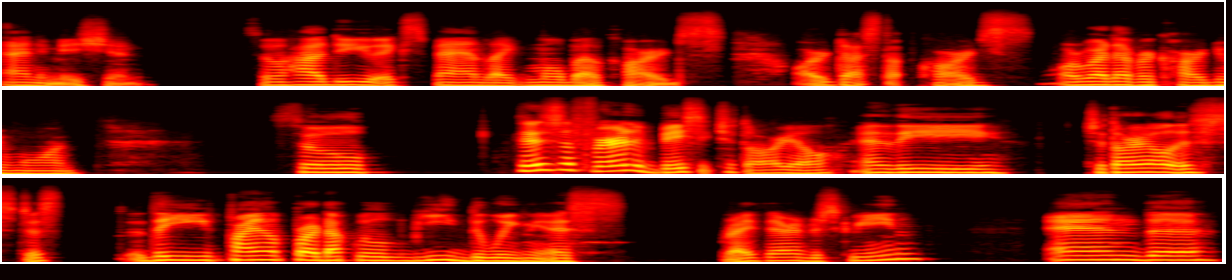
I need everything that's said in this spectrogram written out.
animation. So how do you expand like mobile cards or desktop cards or whatever card you want. So this is a fairly basic tutorial and the tutorial is just the final product we'll be doing is right there on the screen. And uh,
